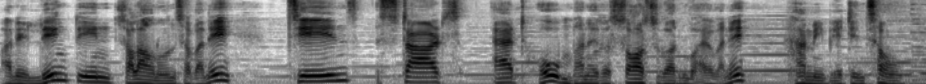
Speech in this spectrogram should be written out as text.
अनि लिङ्कड इन चलाउनुहुन्छ भने चेन्ज स्टार्ट्स एट होम भनेर सर्च गर्नुभयो भने हामी भेटिन्छौँ।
